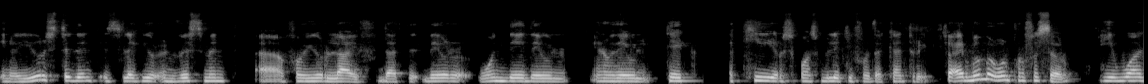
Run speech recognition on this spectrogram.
You know, your student is like your investment uh, for your life. That they will one day they will you know they will take a key responsibility for the country. So I remember one professor. He was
